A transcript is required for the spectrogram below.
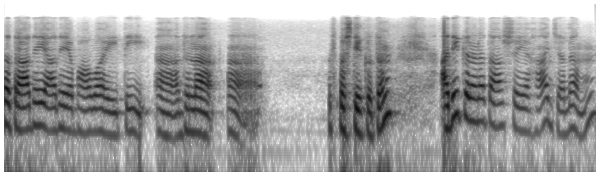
तत्र आधेय आधेयभावः इति अधुना स्पष्टीकृतम्। अधिकरणताश्रयः जलम्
